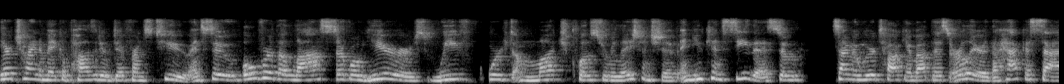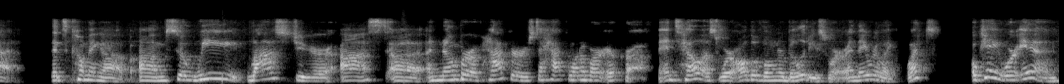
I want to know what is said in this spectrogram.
they're trying to make a positive difference too. And so over the last several years, we've forged a much closer relationship. And you can see this. So, Simon, we were talking about this earlier the Hack-A-Sat that's coming up. Um, so, we last year asked uh, a number of hackers to hack one of our aircraft and tell us where all the vulnerabilities were. And they were like, what? Okay, we're in.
